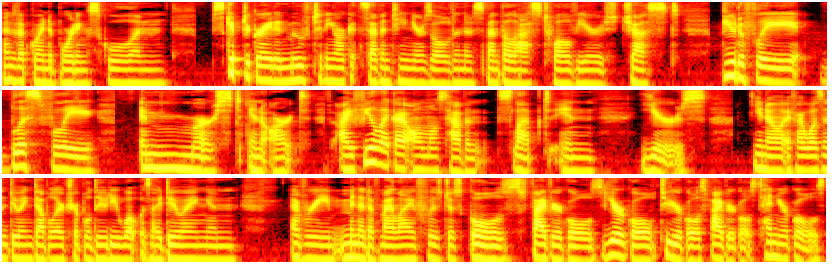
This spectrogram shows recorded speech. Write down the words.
ended up going to boarding school and skipped a grade and moved to New York at 17 years old and have spent the last 12 years just beautifully, blissfully immersed in art. I feel like I almost haven't slept in years. You know, if I wasn't doing double or triple duty, what was I doing? And every minute of my life was just goals five year goals year goal two year goals five year goals ten year goals.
